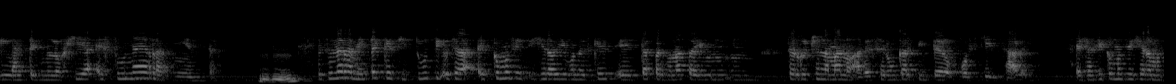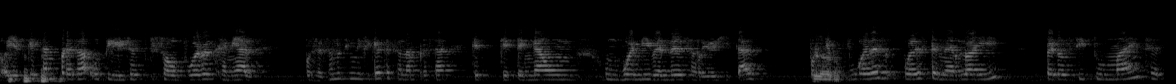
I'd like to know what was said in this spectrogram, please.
la tecnología es una herramienta. Es una herramienta que si tú, o sea, es como si dijera, oye, bueno, es que esta persona trae un, un serrucho en la mano, ha de ser un carpintero, pues quién sabe. Es así como si dijéramos, oye, es que esta empresa utiliza este software genial. Pues eso no significa que sea una empresa que, que tenga un, un buen nivel de desarrollo digital. Porque Claro. puedes, puedes tenerlo ahí, pero si tu mindset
